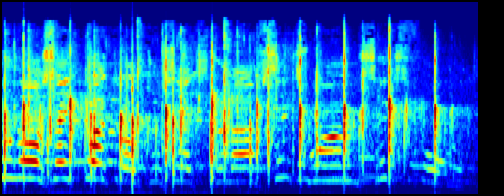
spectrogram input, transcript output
2964 269 love 6164.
